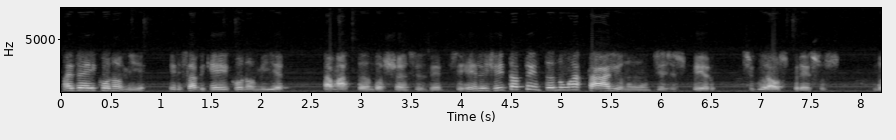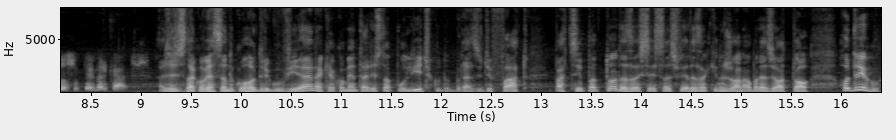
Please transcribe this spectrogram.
Mas é a economia. Ele sabe que a economia está matando as chances dele de se reeleger e está tentando um atalho, num desespero, segurar os preços nos supermercados. A gente está conversando com o Rodrigo Viana, que é comentarista político do Brasil de Fato, participa todas as sextas-feiras aqui no Jornal Brasil Atual. Rodrigo,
